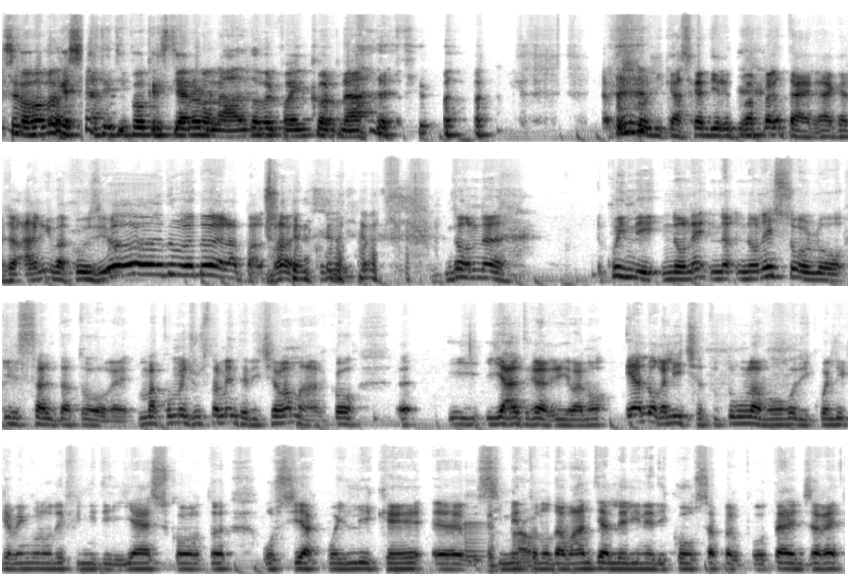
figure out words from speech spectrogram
sembra proprio che salti tipo Cristiano Ronaldo per poi incornare. uno gli casca addirittura per terra, arriva così, oh, dove, dove è la palla? Vabbè, non, quindi non è, non è, solo il saltatore, ma come giustamente diceva Marco, eh, gli altri arrivano. E allora lì c'è tutto un lavoro di quelli che vengono definiti gli escort, ossia quelli che eh, si mettono davanti alle linee di corsa per proteggere,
